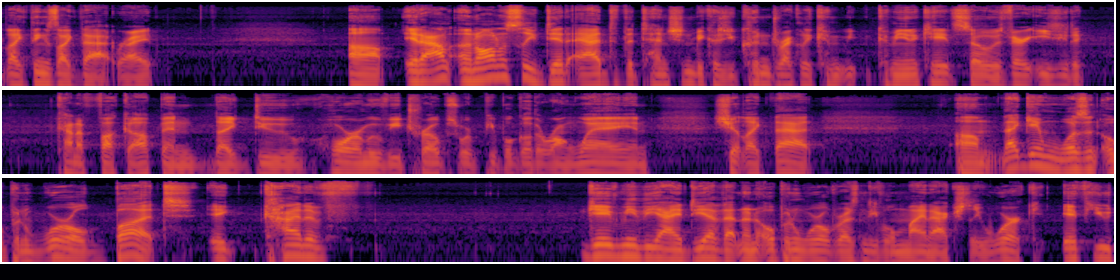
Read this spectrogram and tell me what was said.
like things like that, right? Um, it, it honestly did add to the tension because you couldn't directly commu- communicate, so it was very easy to kind of fuck up and like do horror movie tropes where people go the wrong way and shit like that. Um, that game wasn't open world, but it kind of gave me the idea that an open world Resident Evil might actually work if you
